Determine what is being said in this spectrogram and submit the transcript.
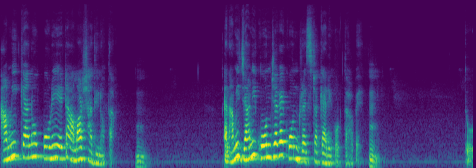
আমি কেন পরি? এটা আমার স্বাধীনতা। অ্যান্ড আমি জানি কোন জায়গায় কোন ড্রেসটা ক্যারি করতে হবে। হুম। তো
